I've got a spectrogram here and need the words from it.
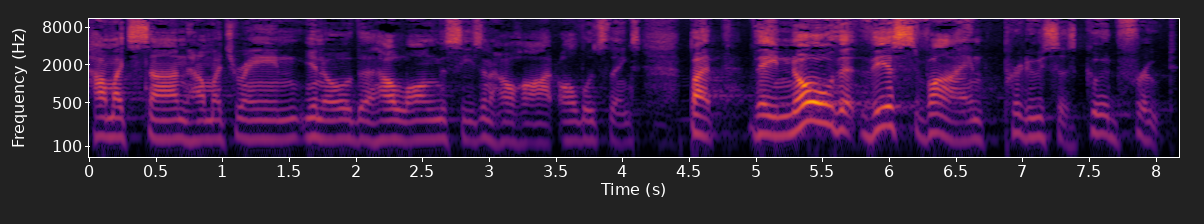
how much sun, how much rain, you know, the, how long the season, how hot, all those things. But they know that this vine produces good fruit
